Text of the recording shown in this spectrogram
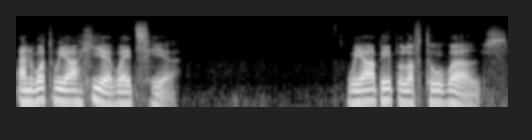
and what we are here waits here. We are people of two worlds.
